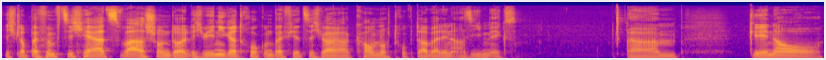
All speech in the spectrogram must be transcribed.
Ich glaube, bei 50 Hertz war es schon deutlich weniger Druck und bei 40 war kaum noch Druck da bei den A7X. Ähm, genau.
